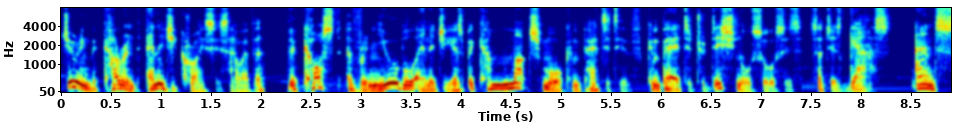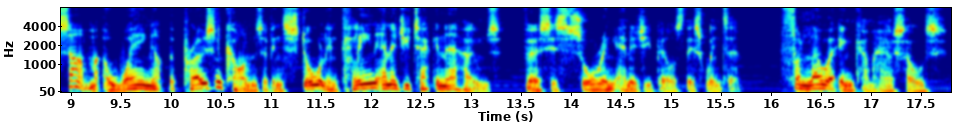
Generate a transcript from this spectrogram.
During the current energy crisis, however, the cost of renewable energy has become much more competitive compared to traditional sources such as gas, and some are weighing up the pros and cons of installing clean energy tech in their homes versus soaring energy bills this winter. For lower income households,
